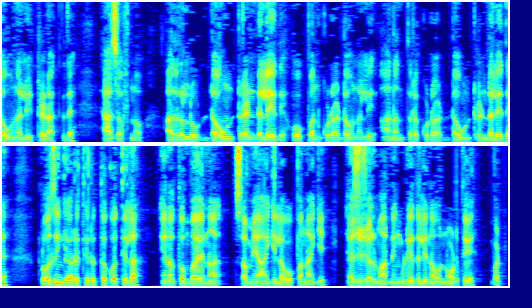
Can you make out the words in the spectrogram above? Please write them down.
down ಅಲ್ಲಿ ಟ್ರೇಡ್ ಆಗ್ತಿದೆ ಆಸ್ ಆಫ್ ನೋ ಅದರಲ್ಲೂ ಡೌನ್ ಟ್ರೆಂಡ್ ಅಲ್ಲೇ ಇದೆ. ಓಪನ್ ಕೂಡ ಡೌನ್ ಅಲ್ಲಿ, ಆ ನಂತರ ಕೂಡ ಡೌನ್ ಟ್ರೆಂಡ್ ಅಲ್ಲೇ ಇದೆ. ಕ್ಲೋಸಿಂಗ್ ಯಾವ ರೀತಿ ಇರುತ್ತೋ ಗೊತ್ತಿಲ್ಲ. ಏನೋ ತುಂಬಾ ಏನೋ ಸಮಯ ಆಗಿಲ್ಲ ಓಪನ್ ಆಗಿ. ಆಸ್ ಯೂಶುವಲ್ ಮಾರ್ನಿಂಗ್ ವಿಡಿಯೋದಲ್ಲಿ ನಾವು ನೋಡ್ತೀವಿ. ಬಟ್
